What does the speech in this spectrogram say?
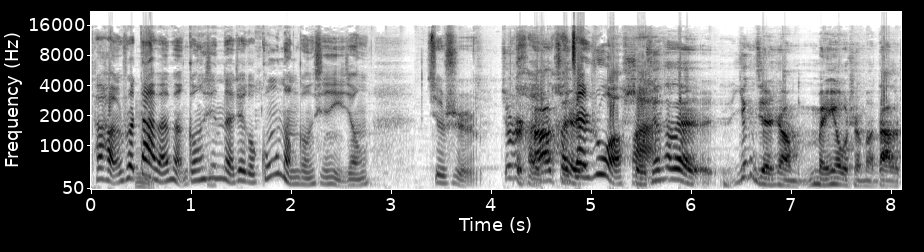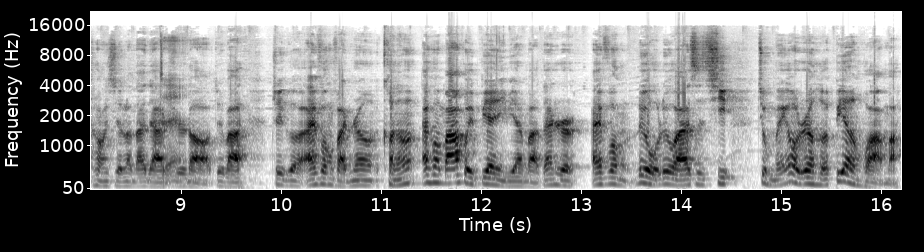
他好像说大版本更新的这个功能更新已经就是就是它在弱化首先，它在硬件上没有什么大的创新了，大家知道对吧？这个 iPhone 反正可能 iPhone 八会变一变吧，但是 iPhone 六、六 S、七就没有任何变化嘛。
